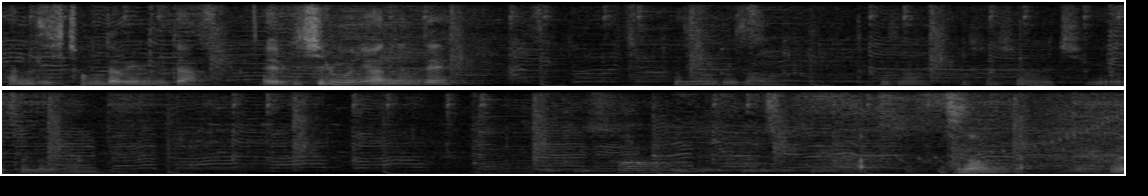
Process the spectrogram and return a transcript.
반드시 정답입니다. 이렇게 질문이 왔는데 선생님께서 어떻게 해서 시험을 치게 해달라고 하네요. 아, 죄송합니다. 네.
